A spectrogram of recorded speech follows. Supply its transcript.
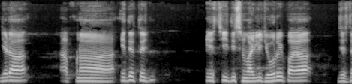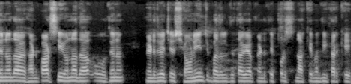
ਜਿਹੜਾ ਆਪਣਾ ਇਹਦੇ ਉੱਤੇ ਇਸ ਚੀਜ਼ ਦੀ ਸੁਣਵਾਈ ਲਈ ਜ਼ੋਰ ਵੀ ਪਾਇਆ ਜਿਸ ਦਿਨ ਉਹਦਾ ਅਖੰਡ ਪਾਠ ਸੀ ਉਹਨਾਂ ਦਾ ਉਸ ਦਿਨ ਪਿੰਡ ਦੇ ਵਿੱਚ ਛਾਉਣੀ 'ਚ ਬਦਲ ਦਿੱਤਾ ਗਿਆ ਪਿੰਡ ਤੇ ਪੁਲਿਸ ਨਾਕੇਬੰਦੀ ਕਰਕੇ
